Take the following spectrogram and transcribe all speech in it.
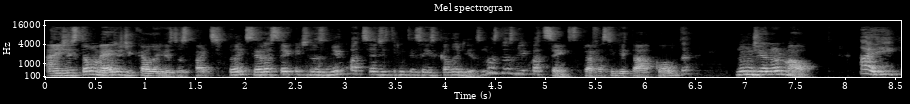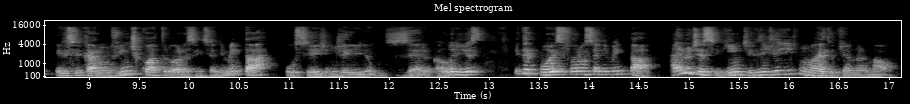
a ingestão média de calorias dos participantes era cerca de 2.436 calorias, umas 2.400, para facilitar a conta, num dia normal. Aí, eles ficaram 24 horas sem se alimentar, ou seja, ingeriram zero calorias, e depois foram se alimentar. Aí, no dia seguinte, eles ingeriram mais do que a normal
